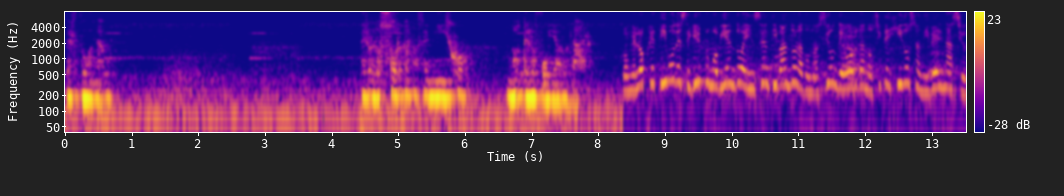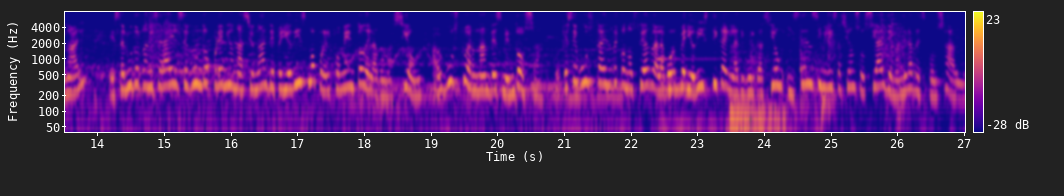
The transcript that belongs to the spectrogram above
Perdóname. Pero los órganos de mi hijo no te los voy a donar. Con el objetivo de seguir promoviendo e incentivando la donación de órganos y tejidos a nivel nacional, Salud organizará el segundo Premio Nacional de Periodismo por el Fomento de la Donación, Augusto Hernández Mendoza. Lo que se busca es reconocer la labor periodística en la divulgación y sensibilización social de manera responsable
